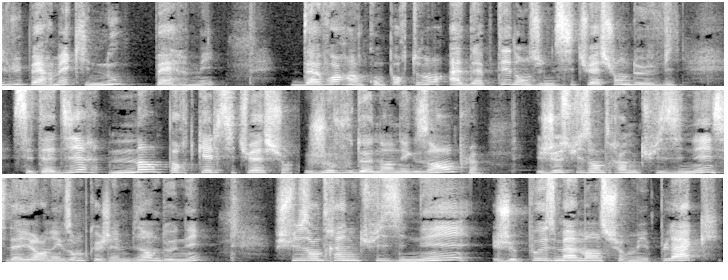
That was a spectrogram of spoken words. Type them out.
lui permet, qui nous permet d'avoir un comportement adapté dans une situation de vie, c'est-à-dire n'importe quelle situation. Je vous donne un exemple. Je suis en train de cuisiner, c'est d'ailleurs un exemple que j'aime bien donner. Je suis en train de cuisiner, je pose ma main sur mes plaques,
